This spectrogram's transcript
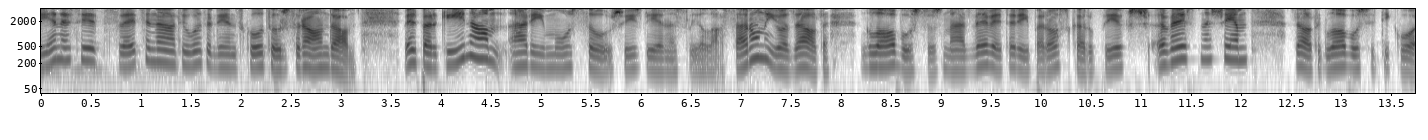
Labdien, esiet sveicināti otrdienas kultūras rondo. Bet par kīnā arī mūsu šīs dienas lielā saruna, jo zelta globusus mēdz dēvēt arī par Oskaru priekšvēstnešiem. Zelta globusi tikko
